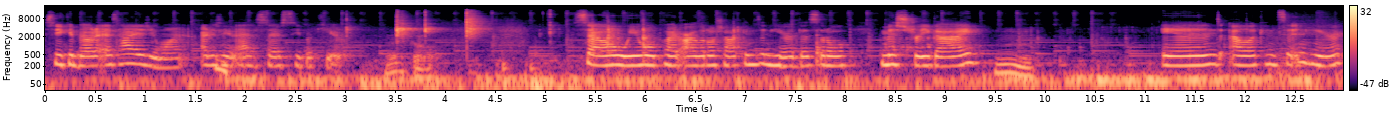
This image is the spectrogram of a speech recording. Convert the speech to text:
So you can build it as high as you want. I just think that is so super cute. Very cool. So we will put our little Shopkins in here, this little mystery guy. Hmm. And Ella can sit in here.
